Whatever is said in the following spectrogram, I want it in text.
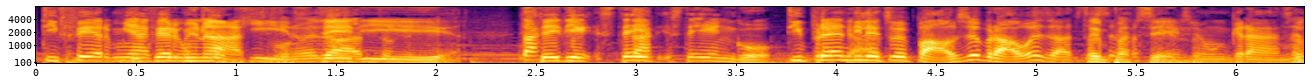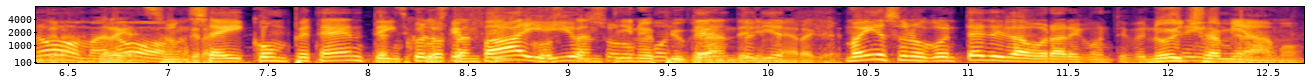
ti fermi Ti anche fermi un, un attimo, pochino. esatto. Tac, stay, tac. stay and go. Ti prendi Cazzo. le tue pause, bravo, esatto. Sto impazzendo. Sei un grande. Sono no, grande, ma ragazzi, no, sei competente in Ragazzi, quello che Costanti- fai. e io sono Costantino è più grande di me, ragazzi. Ma io sono contento di lavorare con te. Noi ci amiamo.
